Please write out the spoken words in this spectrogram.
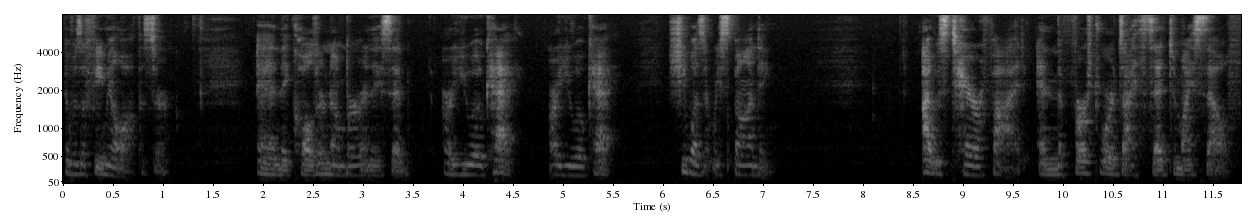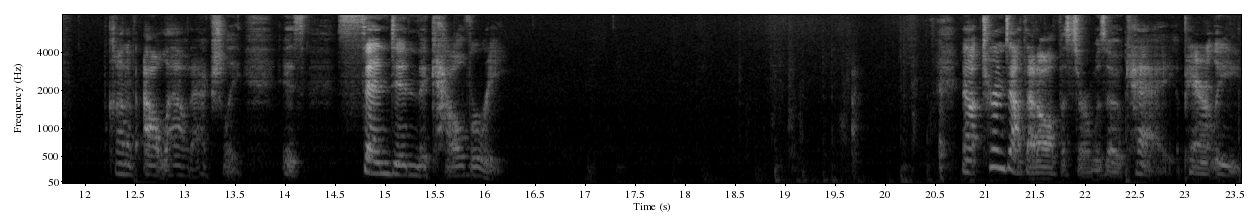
it was a female officer. And they called her number and they said, Are you okay? Are you okay? She wasn't responding. I was terrified. And the first words I said to myself, kind of out loud actually, is send in the cavalry. Now, it turns out that officer was okay. Apparently,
